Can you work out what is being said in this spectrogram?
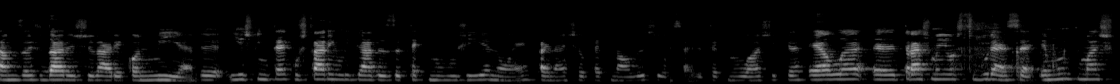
estamos a ajudar a gerar a economia. Eh, e as fintechs, por estarem ligadas à tecnologia, não é? Financial technology, ou seja, tecnológica, ela uh, traz maior segurança. É muito mais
